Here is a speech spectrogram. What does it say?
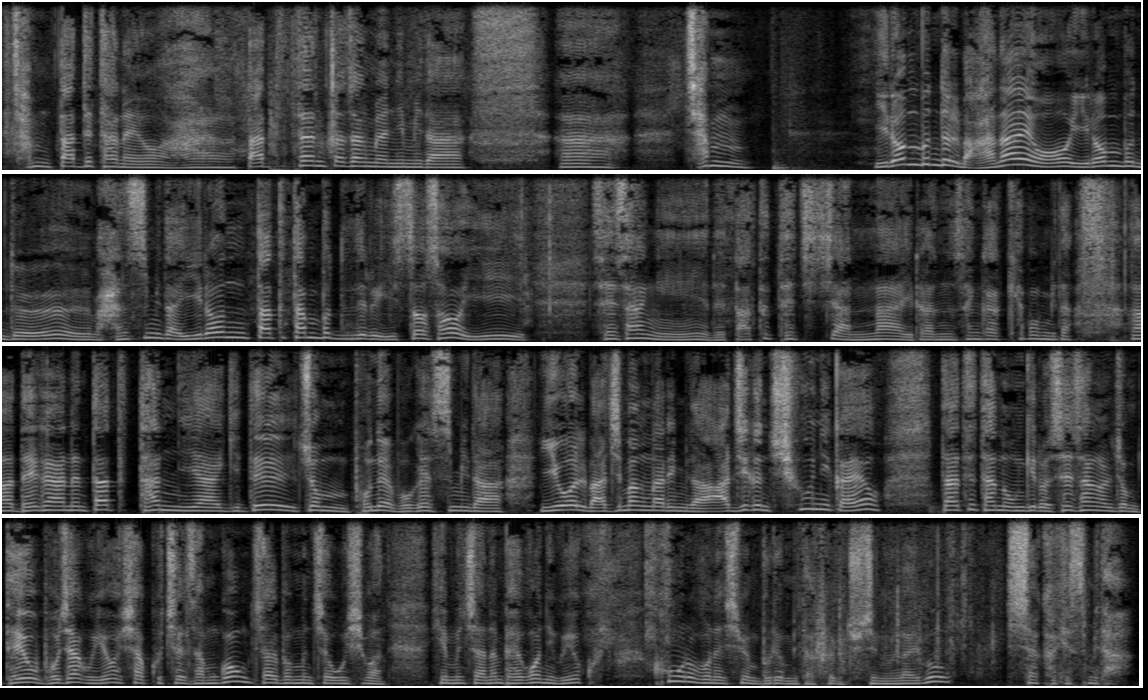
참 따뜻하네요. 아, 따뜻한 짜장면입니다. 아, 참 이런 분들 많아요. 이런 분들 많습니다. 이런 따뜻한 분들이 있어서 이 세상이 따뜻해지지 않나 이런 생각해 봅니다. 아, 내가 아는 따뜻한 이야기들 좀 보내보겠습니다. 2월 마지막 날입니다. 아직은 추우니까요. 따뜻한 온기로 세상을 좀 데워보자고요. 샵9730 짧은 문자 50원 긴 문자는 100원이고요. 콩으로 보내시면 무료입니다. 그럼 주진우 라이브 시작하겠습니다.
